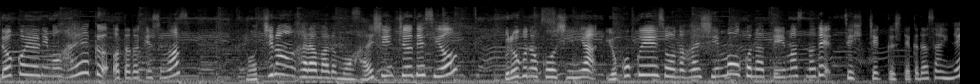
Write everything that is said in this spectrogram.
どこよりも早くお届けします。もちろん「はらまる」も配信中ですよ。ブログの更新や予告映像の配信も行っていますのでぜひチェックしてくださいね。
